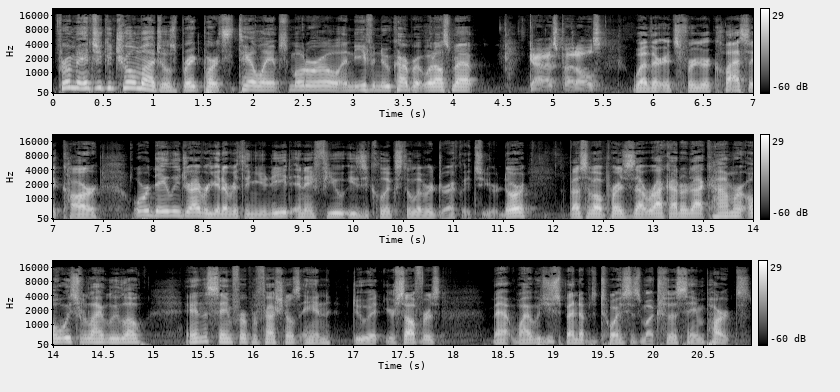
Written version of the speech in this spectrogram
from engine control modules, brake parts, to tail lamps, motor oil, and even new carpet. What else, Matt? Gas pedals. Whether it's for your classic car or daily driver, get everything you need in a few easy clicks delivered directly to your door. Best of all, prices at rockauto.com are always reliably low, and the same for professionals and do it yourselfers. Matt, why would you spend up to twice as much for the same parts?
